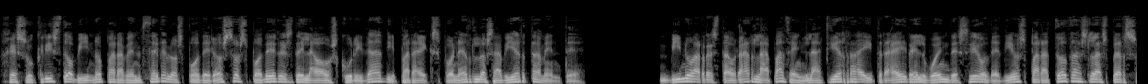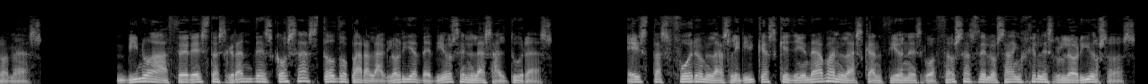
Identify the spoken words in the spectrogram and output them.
Jesucristo vino para vencer a los poderosos poderes de la oscuridad y para exponerlos abiertamente. Vino a restaurar la paz en la tierra y traer el buen deseo de Dios para todas las personas. Vino a hacer estas grandes cosas todo para la gloria de Dios en las alturas. Estas fueron las líricas que llenaban las canciones gozosas de los ángeles gloriosos.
